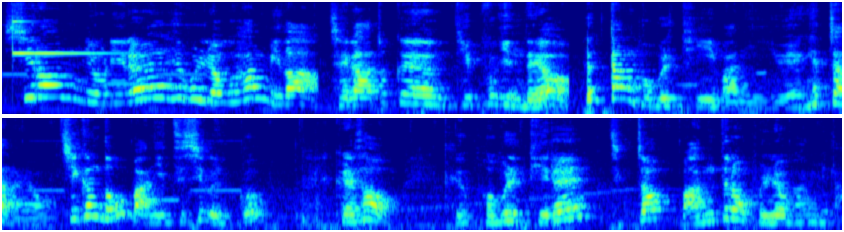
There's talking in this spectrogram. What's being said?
실험 요리를 해보려고 합니다. 제가 조금 뒷북인데요. 흑당 버블티 많이 유행했잖아요. 지금도 많이 드시고 있고 그래서 그 버블티를 직접 만들어 보려고 합니다.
